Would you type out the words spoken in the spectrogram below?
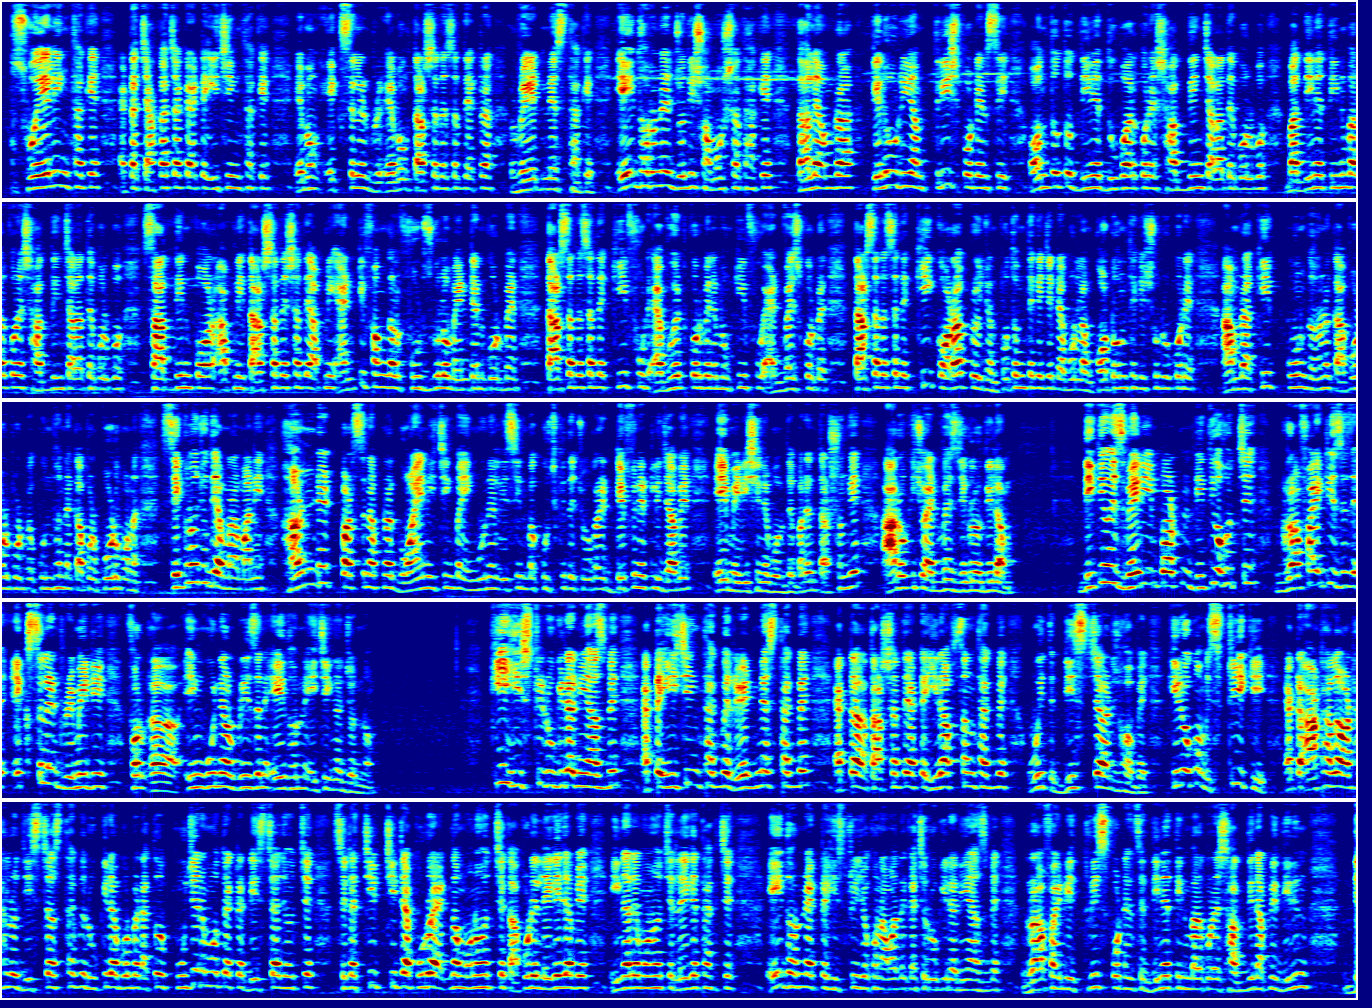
সোয়েলিং থাকে, একটা চাকা চাকা, একটা ইচিং থাকে, এবং এক্সেলেন্ট এবং তার সাথে সাথে একটা রেডনেস থাকে। এই ধরনের যদি সমস্যা থাকে, তাহলে আমরা টেলুরিয়াম ত্রিশ পোটেন্সি অন্তত দিনে দুবার করে সাত দিন চালাতে বলব, বা দিনে তিনবার করে সাত দিন চালাতে বলব। সাত দিন পর আপনি, তার সাথে সাথে আপনি অ্যান্টিফাঙ্গাল ফুডসগুলো মেনটেন করবেন, তার সাথে সাথে কি ফুড অ্যাভয়েড করবেন এবং কি ফুড অ্যাডভাইস করবেন, তার সাথে সাথে কি করা প্রয়োজন। প্রথম থেকে যেটা বললাম কটন থেকে শুরু করে আমরা কি কোন ধরনের কাপড় পরবে, কোন ধরনের কাপড় পরবো না, সেগুলো যদি আমরা মানি হান্ড্রেড পার্সেন্ট আপনার গয়েন ইচিং বা ইঙ্গুনেল ইচিং বা কুচকিতে চোখে ডেফিনেটলি যাবে এই মেডিসিনে বলতে পারেন। তার সঙ্গে আরও কিছু অ্যাডভাইস যেগুলো দিলাম। দ্বিতীয় ইজ ভেরি ইম্পর্টেন্ট দ্বিতীয় হচ্ছে graphites is excellent remedy for inguinal region এই ধরনের ইচিংয়ের জন্য। কি হিস্ট্রি রুগীরা নিয়ে আসবে? একটা ইচিং থাকবে রেডনেস থাকবে, একটা তার সাথে একটা ইরাপশন থাকবে উইথ ডিসচার্জ হবে। কীরকম স্টিকি একটা আঠালো আঠালো ডিসচার্জ থাকবে, রুগীরা বলবে ডাক্তার পুঁজের মতো একটা ডিসচার্জ হচ্ছে, সেটা চিটচিটা পুরো একদম মনে হচ্ছে, কাপড়ে লেগে যাবে ইনারে মনে হচ্ছে লেগে থাকছে। এই ধরনের একটা হিস্ট্রি যখন আমাদের কাছে রুগীরা নিয়ে আসবে গ্রাফাইডি ত্রিশ পোটেন্সি দিনে তিনবার করে সাত দিন আপনি দিন,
